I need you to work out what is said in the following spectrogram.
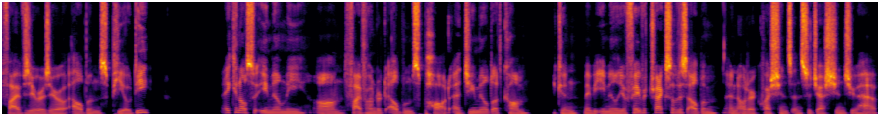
500 albums pod. You can also email me on 500albumspod at gmail.com. You can maybe email your favorite tracks of this album and other questions and suggestions you have.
